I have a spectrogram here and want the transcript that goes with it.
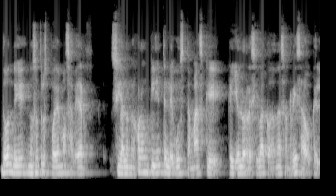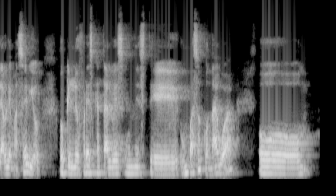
donde nosotros podemos saber si a lo mejor a un cliente le gusta más que, yo lo reciba con una sonrisa o que le hable más serio o que le ofrezca tal vez un, este, un vaso con agua o,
